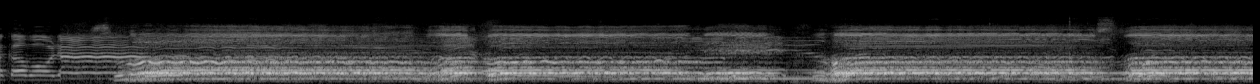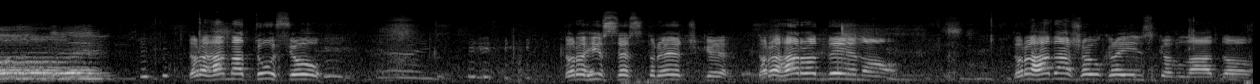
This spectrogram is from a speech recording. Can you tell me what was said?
Така воля. Дорога матусю, дорогі сестрички, дорога родино, дорога наша українська влада,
